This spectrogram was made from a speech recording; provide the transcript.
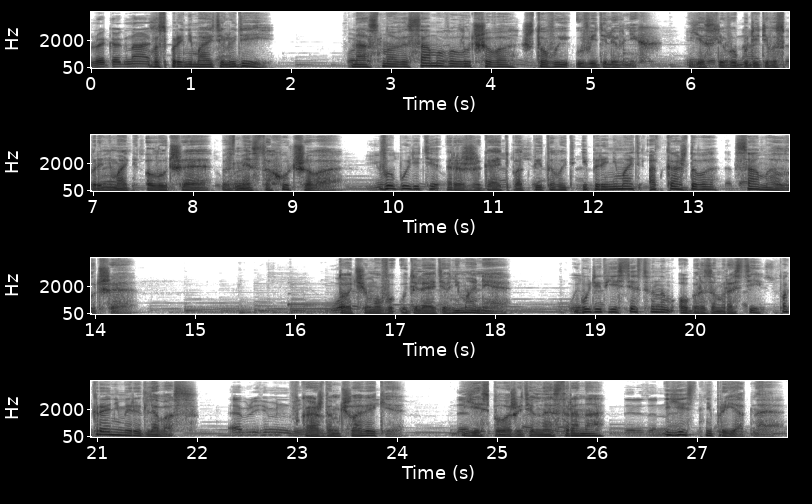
Воспринимайте людей на основе самого лучшего, что вы увидели в них. Если вы будете воспринимать лучшее вместо худшего, вы будете разжигать, подпитывать и перенимать от каждого самое лучшее. То, чему вы уделяете внимание, будет естественным образом расти, по крайней мере для вас. В каждом человеке есть положительная сторона есть неприятная.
